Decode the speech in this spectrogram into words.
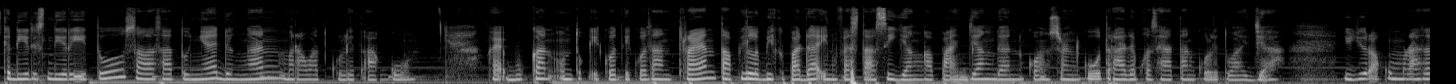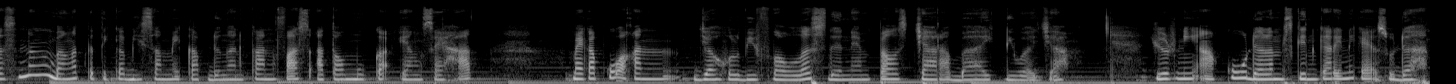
ke diri sendiri itu salah satunya dengan merawat kulit aku kayak bukan untuk ikut-ikutan tren tapi lebih kepada investasi jangka panjang dan concernku terhadap kesehatan kulit wajah. Jujur aku merasa seneng banget ketika bisa makeup dengan kanvas atau muka yang sehat. Makeupku akan jauh lebih flawless dan nempel secara baik di wajah journey aku dalam skincare ini kayak sudah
